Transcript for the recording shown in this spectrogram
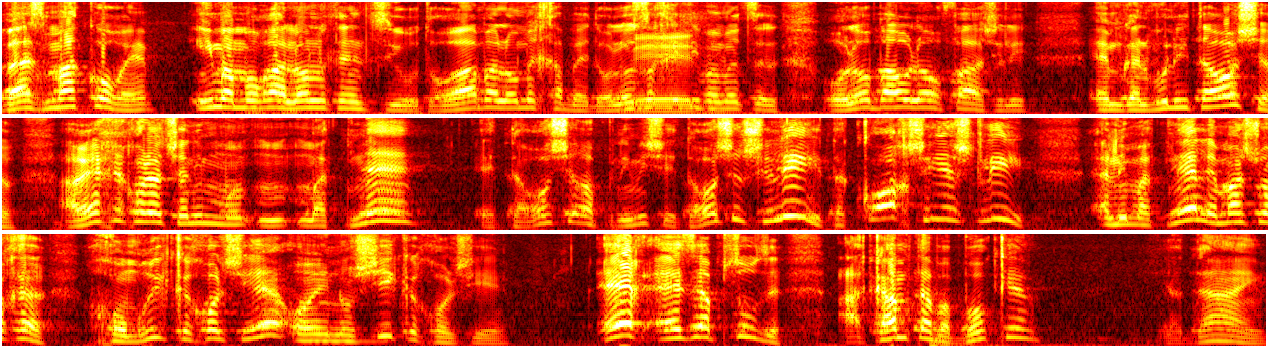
ואז מה קורה? אם המורה לא נותנת ציון, או אבא לא מכבד, או לא זכיתי. במרצדס, או לא באו להופעה שלי, הם גנבו לי את האושר. הרי איך יכול להיות שאני מתנה את האושר הפנימי שלי, את האושר שלי, את הכוח שיש לי, אני מתנה למשהו אחר, חומרי ככל שיהיה, או אנושי ככל שיהיה. איך, איזה אבסורד זה. קמת בבוקר, ידיים,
